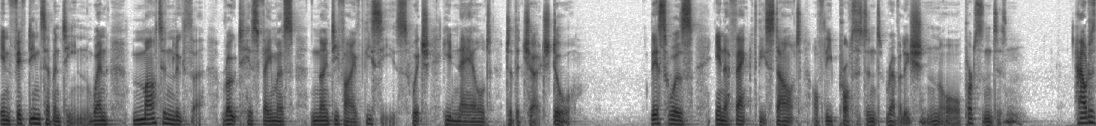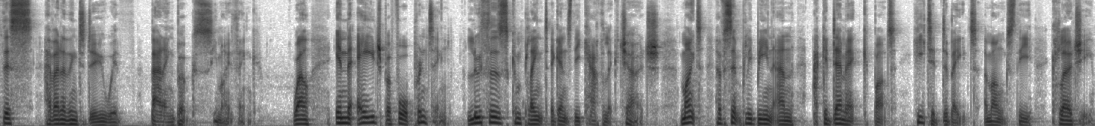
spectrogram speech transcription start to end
in 1517 when Martin Luther wrote his famous 95 Theses, which he nailed to the church door. This was, in effect, the start of the Protestant Revolution or Protestantism. How does this have anything to do with banning books, you might think? Well, in the age before printing, Luther's complaint against the Catholic Church might have simply been an academic but heated debate amongst the clergy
